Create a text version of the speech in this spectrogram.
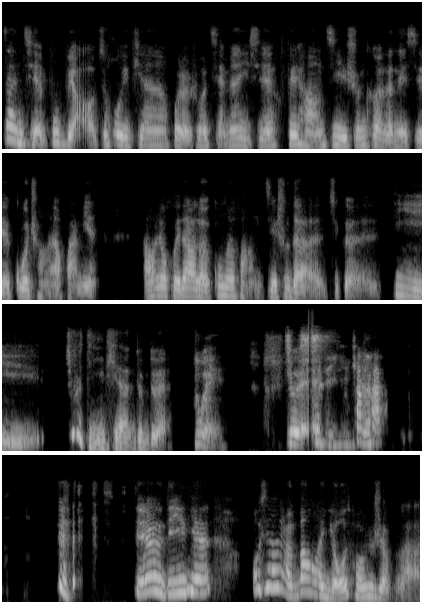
暂且不表最后一天，或者说前面一些非常记忆深刻的那些过程啊画面，然后又回到了工作坊结束的这个第就是第一天，对不对？对，对，第一天，结束第一天，我现在有点忘了由头是什么了。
